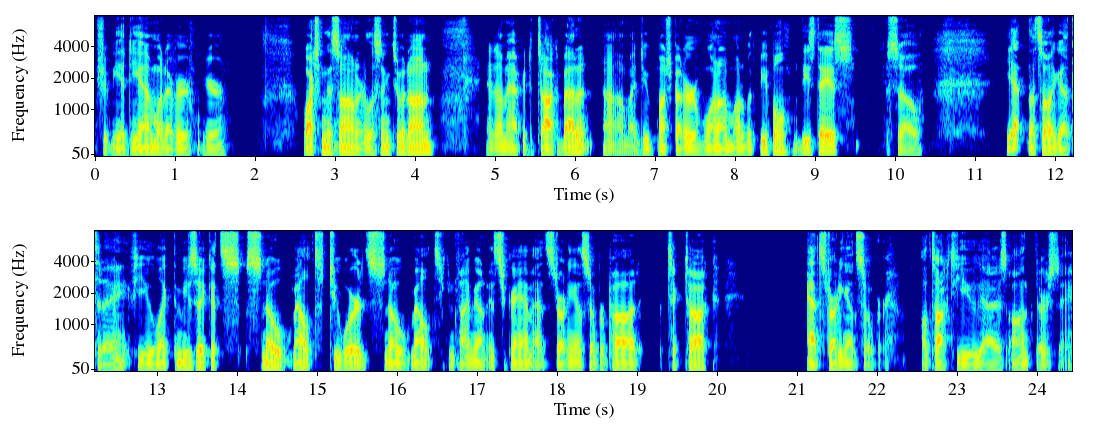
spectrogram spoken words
shoot me a DM, whatever you're watching this on or listening to it on, and I'm happy to talk about it. Um, I do much better one on one with people these days, so yeah, that's all I got today. If you like the music, it's Snow Melt, two words, Snow Melt. You can find me on Instagram at Starting Out Sober Pod, TikTok at Starting Out Sober. I'll talk to you guys on Thursday.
